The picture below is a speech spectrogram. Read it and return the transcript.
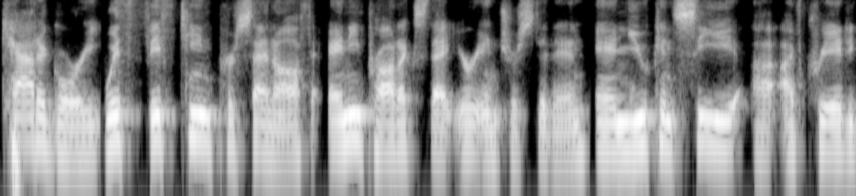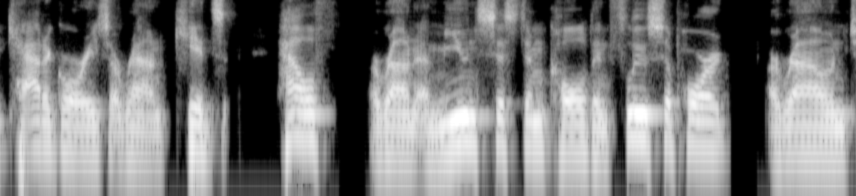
category with 15% off any products that you're interested in. And you can see uh, I've created categories around kids' health, around immune system, cold and flu support, around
